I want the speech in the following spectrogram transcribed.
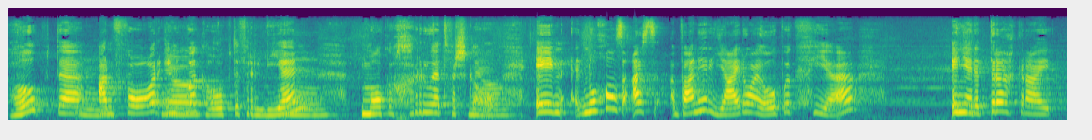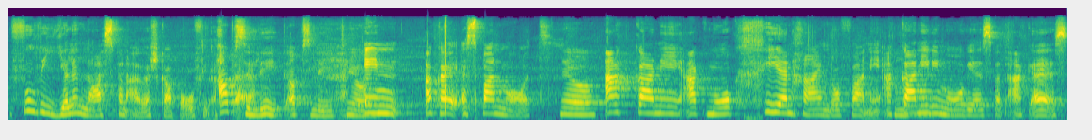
hulp te mm. aanvaar en Ja. ook hulp te verleen mm. maak 'n groot verskil. Ja. En nogals as wanneer jy daai hulp ook gee en jy dit terugkry, voel die hele las van ouerskap half ligter. Absoluut, absoluut. Ja. En okay, 'n spanmaat. ja. Ek kan nie, ek maak geen geheim daarvan nie. Ek kan nie die ma wees wat ek is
